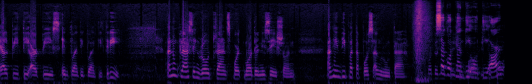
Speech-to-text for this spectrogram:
LPTRPs in 2023. Anong klaseng road transport modernization ang hindi pa tapos ang ruta? Sagot ng DOTR,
